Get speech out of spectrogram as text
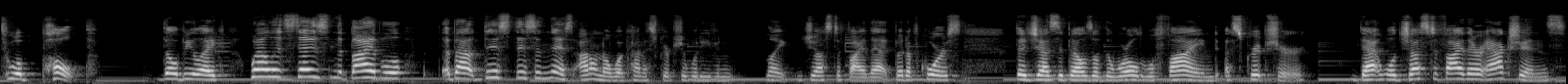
to a pulp, they'll be like, well, it says in the Bible about this, this, and this. I don't know what kind of scripture would even like justify that, but of course, the Jezebels of the world will find a scripture that will justify their actions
